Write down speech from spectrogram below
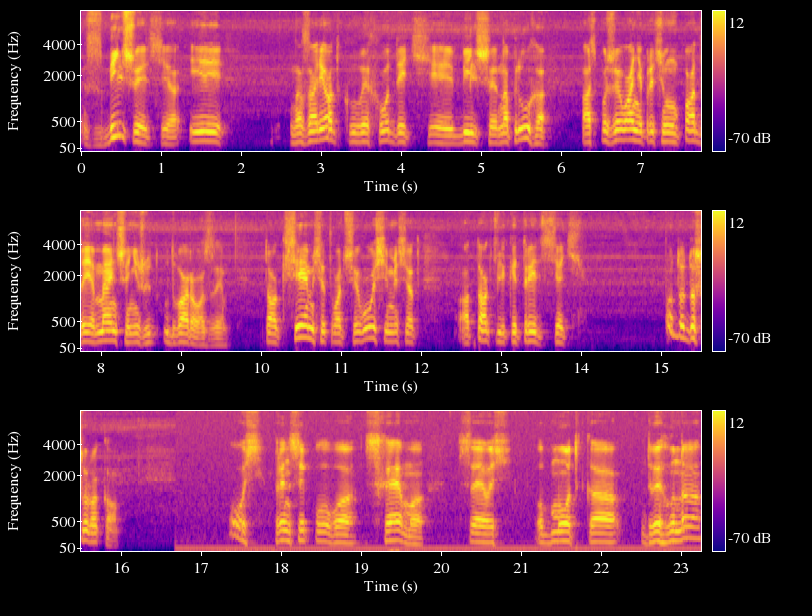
збільшується і на зарядку виходить е, більше напруга, а споживання при цьому падає менше, ніж у два рази. Так, 70 Вт чи 80, а так тільки 30 ну, до 40. Ось принципова схема. Це ось обмотка двигуна,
